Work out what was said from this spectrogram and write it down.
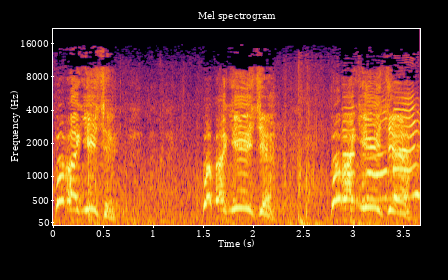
Помогите! Помогите! Помогите! На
